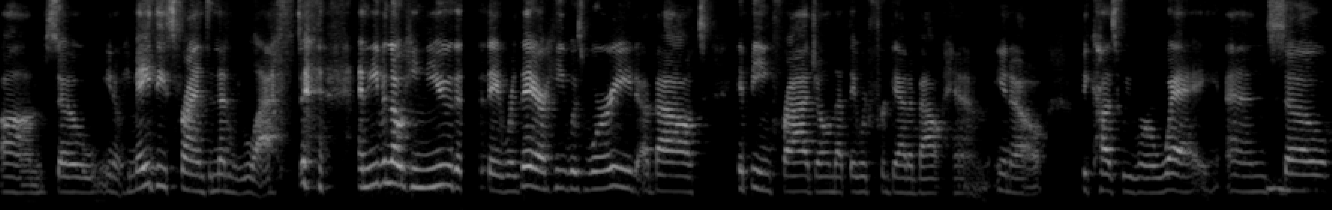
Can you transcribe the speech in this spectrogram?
Um, so, you know, he made these friends and then we left. and even though he knew that they were there, he was worried about it being fragile and that they would forget about him, you know, because we were away. And mm-hmm. so,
